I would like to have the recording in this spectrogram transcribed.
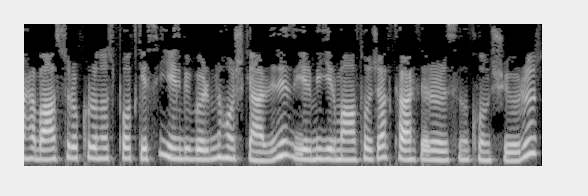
Merhaba Astro Kronos Podcast'in yeni bir bölümüne hoş geldiniz. 20-26 Ocak tarihleri arasını konuşuyoruz.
